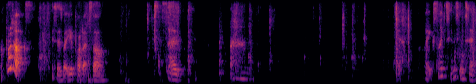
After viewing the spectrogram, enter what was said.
of products. This is where your products are. So, um, quite exciting, isn't it?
